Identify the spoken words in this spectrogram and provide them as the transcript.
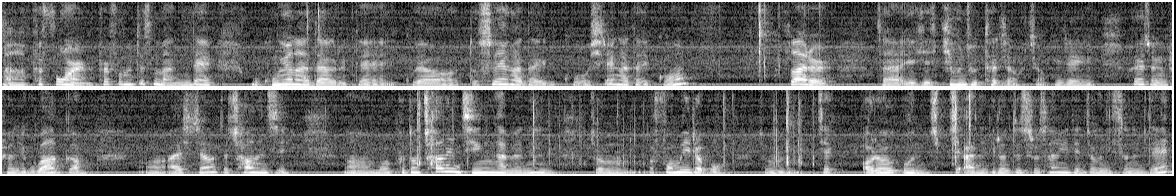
아, perform. perform은 뜻은 맞는데, 뭐 공연하다 그럴 때 있고요. 또 수행하다 있고, 실행하다 있고, flutter. 자, 이게 기분 좋다죠. 그죠? 굉장히 회화적인 표현이고, welcome. 어, 아시죠? 자, challenge. 어, 뭐 보통 challenging 하면은 좀 formidable. 좀 이제 어려운, 쉽지 않은 이런 뜻으로 사용이 된 적은 있었는데,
